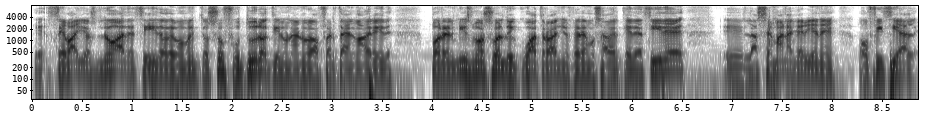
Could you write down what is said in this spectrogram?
Eh, Ceballos no ha decidido de momento su futuro, tiene una nueva oferta del Madrid por el mismo sueldo y cuatro años, veremos a ver qué decide. Eh, la semana que viene oficial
